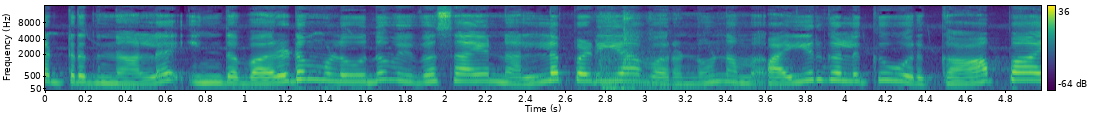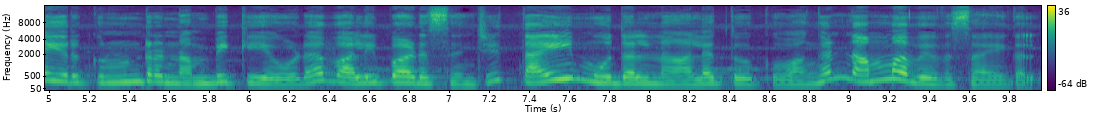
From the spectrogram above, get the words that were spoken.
கட்டுறதுனால இந்த வருடம் முழுவதும் விவசாயம் நல்லபடியா வரணும். நம்ம பயிர்களுக்கு ஒரு காப்பா இருக்கணுன்ற நம்பிக்கையோட வழிபாடு செஞ்சு தை முதல் நாளை தூக்குவாங்க. நம்ம விவசாயிகள்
